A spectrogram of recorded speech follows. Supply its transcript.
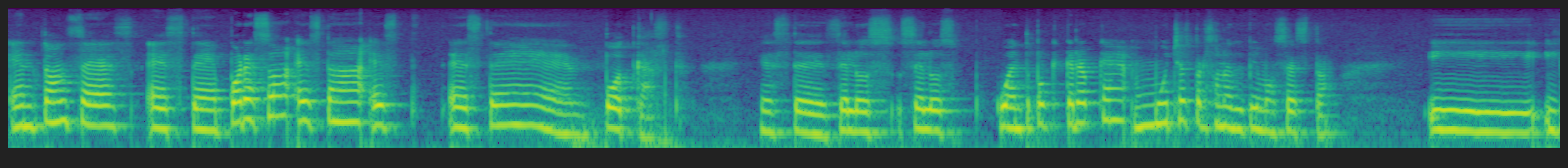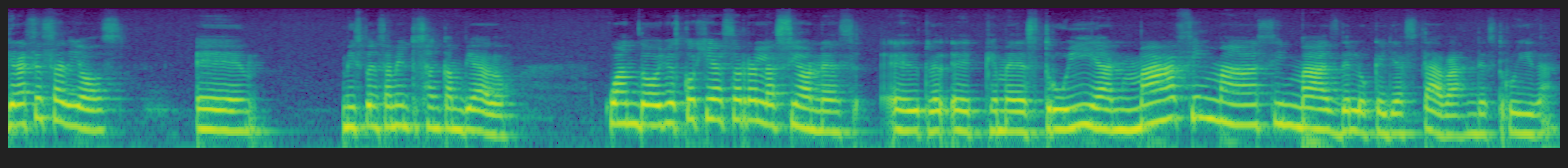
Entonces, este, por eso está este, podcast. Este, se los, se los cuento porque creo que muchas personas vivimos esto. Y, gracias a Dios, eh, mis pensamientos han cambiado cuando yo escogía esas relaciones eh, eh, que me destruían más y más y más de lo que ya estaba destruida,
